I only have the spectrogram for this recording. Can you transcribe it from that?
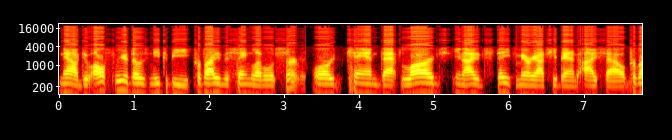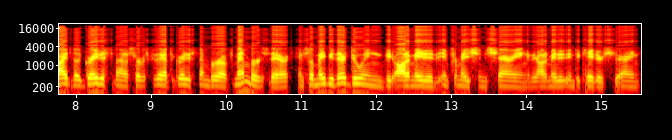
Now, do all three of those need to be providing the same level of service? Or can that large United States mariachi band ISAO provide the greatest amount of service because they have the greatest number of members there? And so maybe they're doing the automated information sharing the automated indicator sharing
